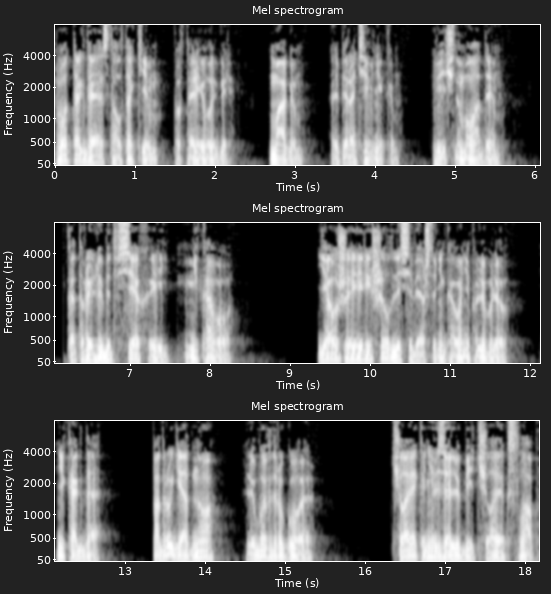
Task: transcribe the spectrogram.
«Вот тогда я стал таким», — повторил Игорь. «Магом, оперативником, вечно молодым, который любит всех и никого. Я уже и решил для себя, что никого не полюблю. Никогда. Подруги одно, любовь другое. Человека нельзя любить, человек слаб.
